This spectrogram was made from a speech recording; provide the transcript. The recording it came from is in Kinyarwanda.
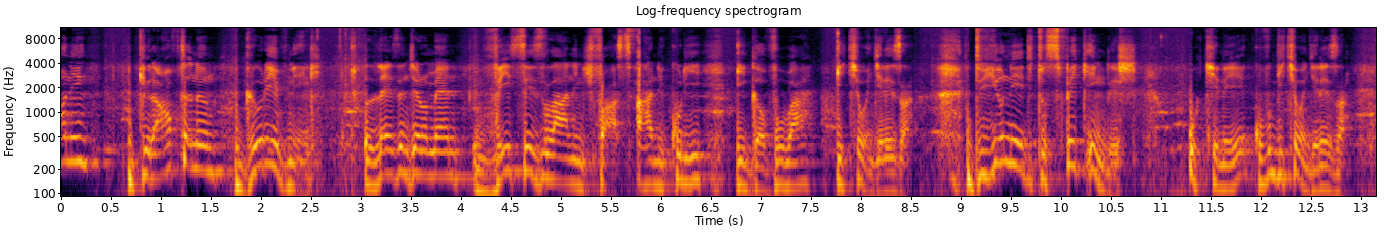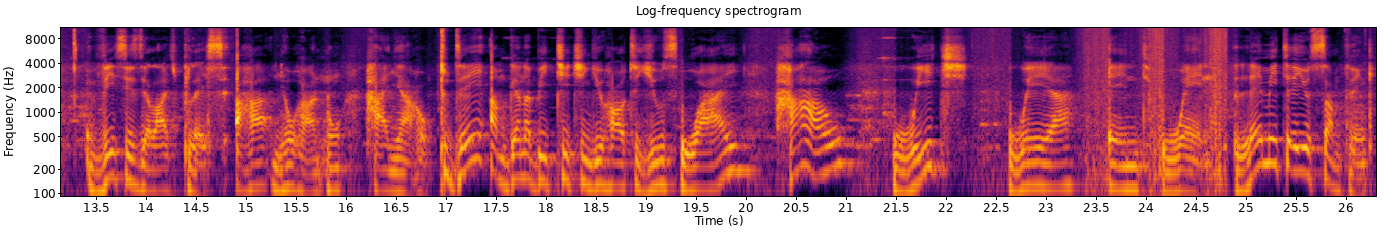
morning, good afternoon, good evening. Ladies and gentlemen, this is Learning Fast. Aha ni kuri Iga Vuba Icyongereza. Do you need to speak English? Ukeneye kuvuga Icyongereza? This is the right place. Aha ni ho hantu hanyaho. Today I'm gonna be teaching you how to use why, how, which, where, and when. Let me tell you something.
